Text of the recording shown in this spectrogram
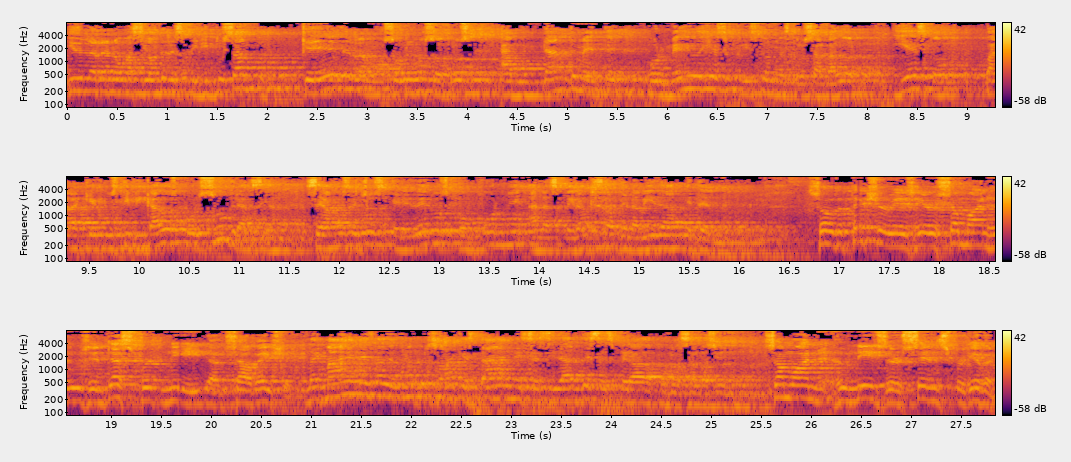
y de la renovación del Espíritu Santo, que Él derramó sobre nosotros abundantemente por medio de Jesucristo nuestro Salvador. Y esto para que justificados por su gracia seamos hechos herederos conforme a la esperanza de la vida eterna. So, the picture is here someone who's in desperate need of salvation, La imagen es la de una persona que está en necesidad desesperada por la salvación. someone who needs their sins forgiven.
